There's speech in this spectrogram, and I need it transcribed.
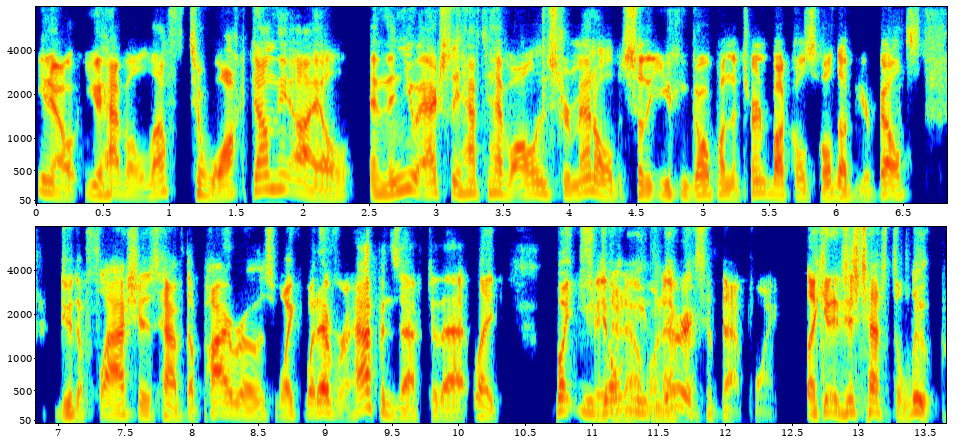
you know, you have enough to walk down the aisle, and then you actually have to have all instrumental so that you can go up on the turnbuckles, hold up your belts, do the flashes, have the pyros, like whatever happens after that. Like, but you Fade don't need whenever. lyrics at that point. Like it just has to loop.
